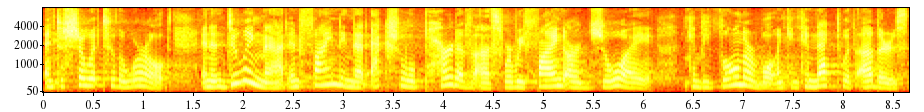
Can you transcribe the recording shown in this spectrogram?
and to show it to the world. And in doing that, in finding that actual part of us where we find our joy, can be vulnerable and can connect with others,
